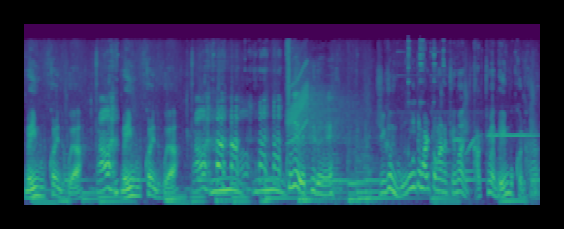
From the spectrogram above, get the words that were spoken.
메인 보컬이 누구야? 메인 보컬이 누구야? 그게 왜 필요해? 지금 모든 활동하는 팀은 각 팀의 메인 보컬이 있어요.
